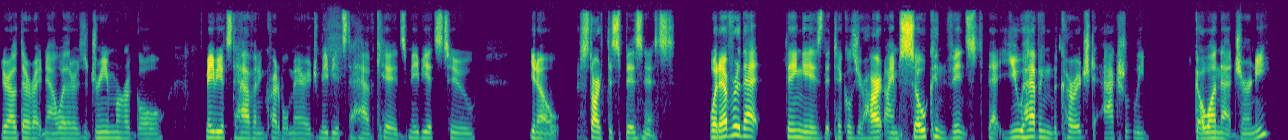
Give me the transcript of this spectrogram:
you're out there right now whether it's a dream or a goal maybe it's to have an incredible marriage maybe it's to have kids maybe it's to you know start this business whatever that thing is that tickles your heart i'm so convinced that you having the courage to actually go on that journey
